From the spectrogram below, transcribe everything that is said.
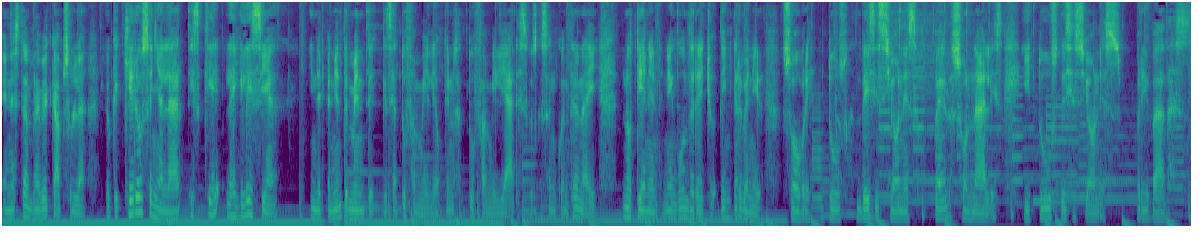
en esta breve cápsula, lo que quiero señalar es que la iglesia independientemente que sea tu familia o que no sean tus familiares, los que se encuentren ahí, no tienen ningún derecho de intervenir sobre tus decisiones personales y tus decisiones privadas.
